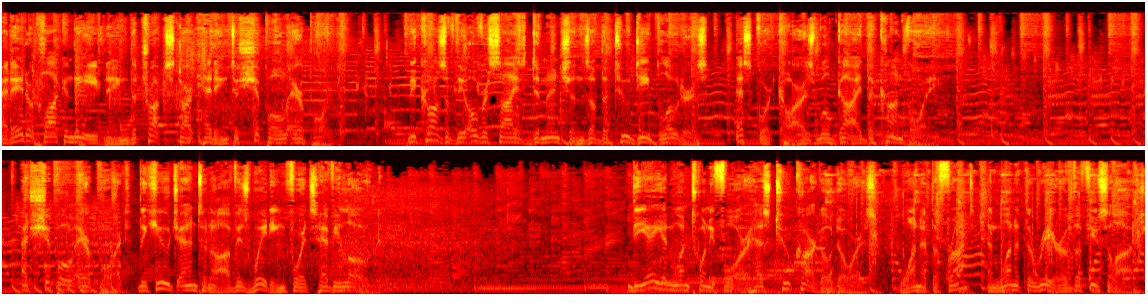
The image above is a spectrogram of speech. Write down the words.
At 8 o'clock in the evening, the trucks start heading to Schiphol Airport. Because of the oversized dimensions of the two deep loaders, escort cars will guide the convoy. At Schiphol Airport, the huge Antonov is waiting for its heavy load. The AN-124 has two cargo doors, one at the front and one at the rear of the fuselage,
